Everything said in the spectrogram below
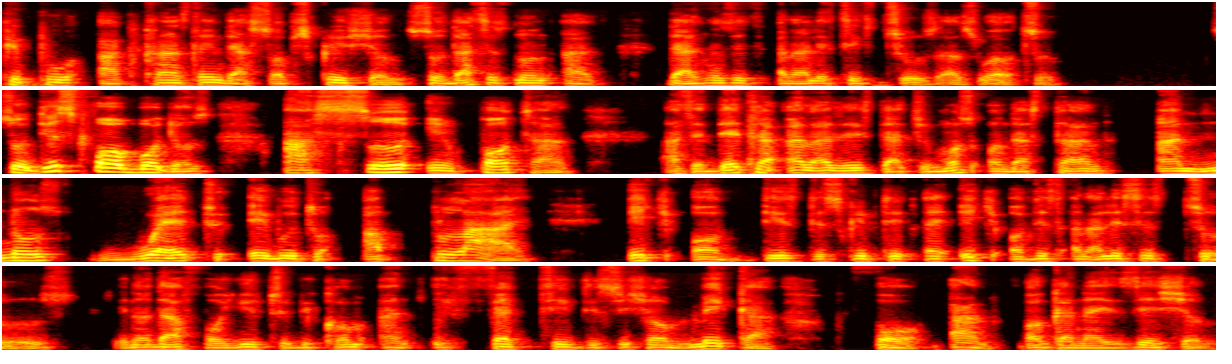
people are canceling their subscription. So that is known as diagnostic analytics tools as well too. So these four models are so important as a data analyst that you must understand and knows where to able to apply each of these descriptive, uh, each of these analysis tools in order for you to become an effective decision maker for an organization.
